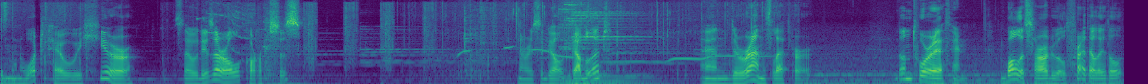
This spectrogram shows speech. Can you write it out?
And what have we here? So these are all corpses. There is a gold goblet. And Duran's letter. Don't worry, Ethan. Bolisard will fret a little,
